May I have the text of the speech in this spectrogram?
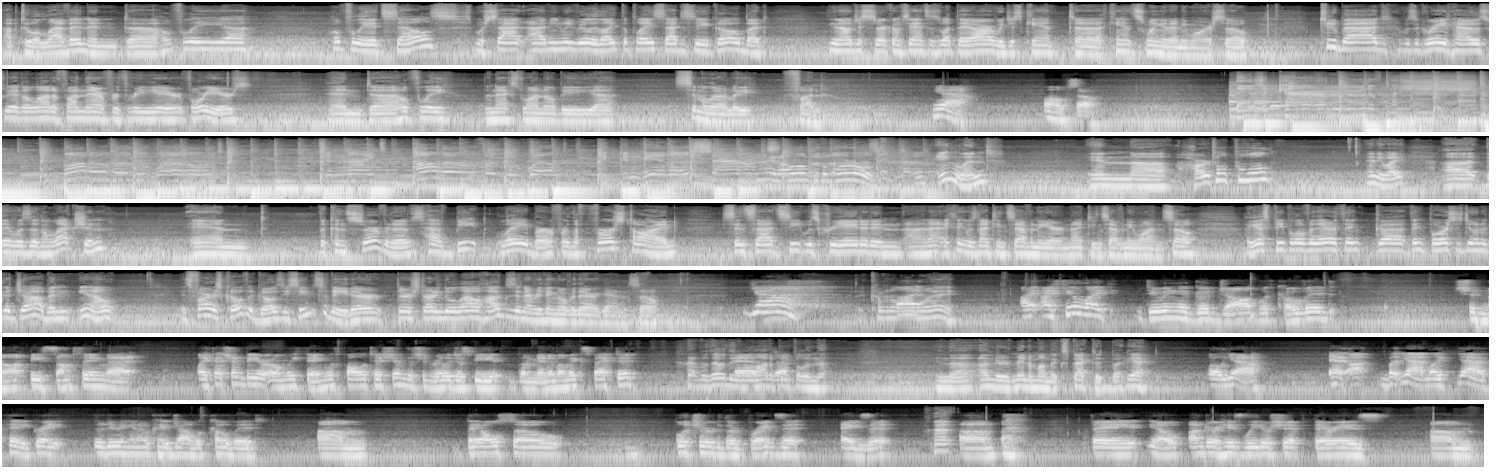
up to eleven, and uh, hopefully, uh, hopefully it sells. We're sad. I mean, we really like the place. Sad to see it go, but you know, just circumstances what they are. We just can't uh, can't swing it anymore. So too bad. It was a great house. We had a lot of fun there for three year, four years, and uh, hopefully the next one will be uh, similarly fun. Yeah. I hope so. There's a kind of hush all over the world. Tonight, all over the world, you can hear the sounds. Right all over the world. in. In England, in uh, Hartlepool. Anyway, uh, there was an election, and the Conservatives have beat Labour for the first time since that seat was created in uh, I think it was 1970 or 1971. So I guess people over there think uh, think Boris is doing a good job, and you know. As far as COVID goes, he seems to be. They're they're starting to allow hugs and everything over there again. So Yeah. they're coming a long way. I, I feel like doing a good job with COVID should not be something that like that shouldn't be your only thing with politicians. It should really just be the minimum expected. Would, that would leave a lot of uh, people in the in the under minimum expected, but yeah, Well, yeah, and uh, but yeah, like yeah, okay, great. They're doing an okay job with COVID. Um, they also butchered their Brexit exit. Um, they, you know, under his leadership, there is um,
